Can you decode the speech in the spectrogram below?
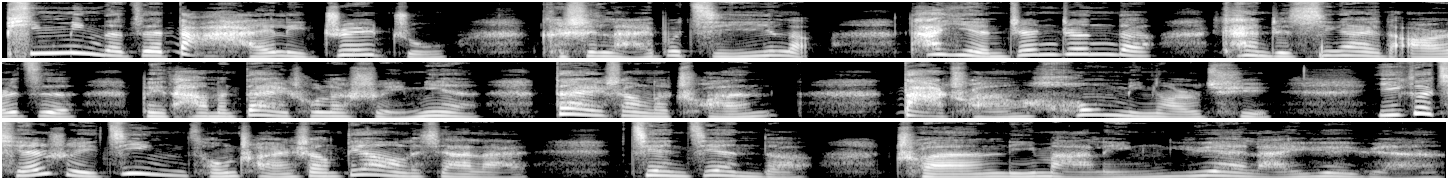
拼命的在大海里追逐，可是来不及了。他眼睁睁的看着心爱的儿子被他们带出了水面，带上了船。大船轰鸣而去，一个潜水镜从船上掉了下来。渐渐的，船离马林越来越远，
